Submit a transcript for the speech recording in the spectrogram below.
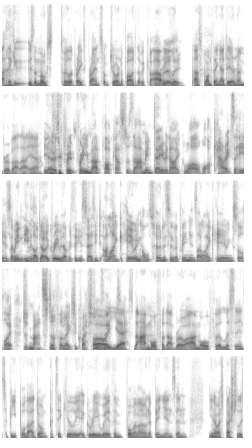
I think it was the most toilet breaks Brian took during the pod that we cut out. Really? That's one thing I do remember about that. Yeah. Yeah, it was pretty, pretty mad podcast. Was that? I mean, David Icke, what a, what a character he is. I mean, even though I don't agree with everything he says, he, I like hearing alternative opinions. I like hearing sort of like just mad stuff that makes you question. Oh things. yes, I'm all for that, bro. I'm all for listening to people that I don't particularly agree with and forming my own opinions, and you know, especially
